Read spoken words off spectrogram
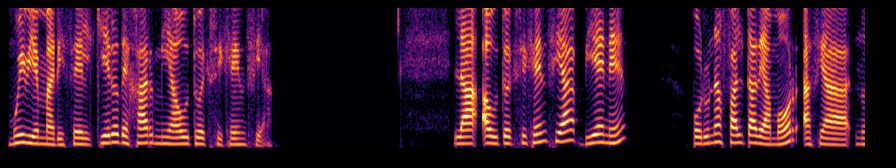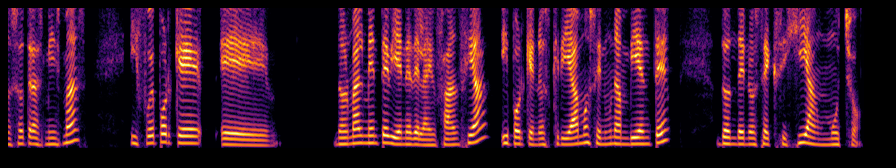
Muy bien, Maricel, quiero dejar mi autoexigencia. La autoexigencia viene por una falta de amor hacia nosotras mismas y fue porque eh, normalmente viene de la infancia y porque nos criamos en un ambiente donde nos exigían mucho,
